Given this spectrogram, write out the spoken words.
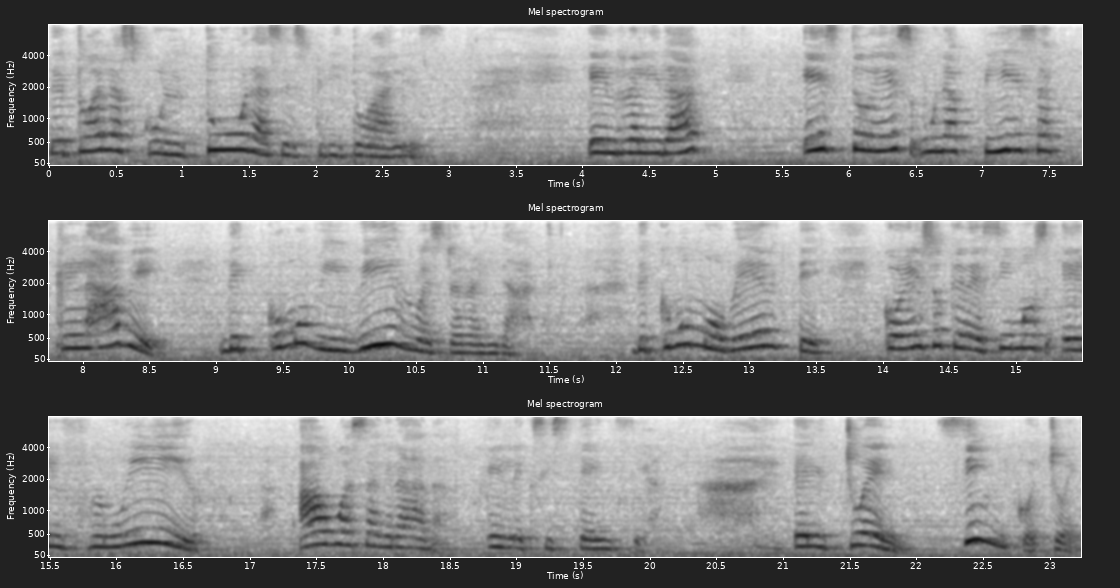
de todas las culturas espirituales. En realidad, esto es una pieza clave de cómo vivir nuestra realidad, de cómo moverte con eso que decimos el fluir, agua sagrada en la existencia. El chuen, cinco chuen,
